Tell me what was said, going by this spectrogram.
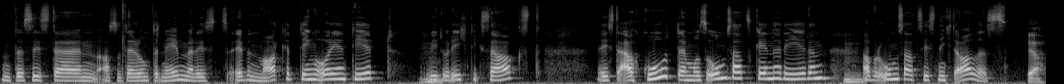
Und das ist, ähm, also der Unternehmer ist eben marketingorientiert, mhm. wie du richtig sagst. Er ist auch gut, er muss Umsatz generieren, mhm. aber Umsatz ist nicht alles. Ja,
